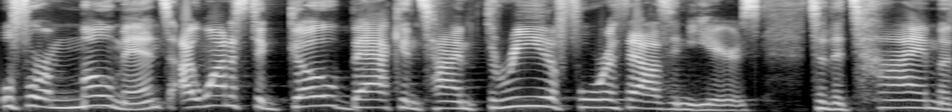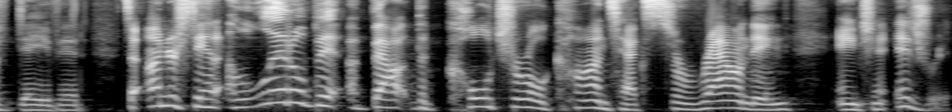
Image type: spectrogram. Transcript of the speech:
Well, for a moment, I want us to go back in time three to 4,000 years to the time of David to understand a little bit about the cultural context surrounding ancient Israel.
